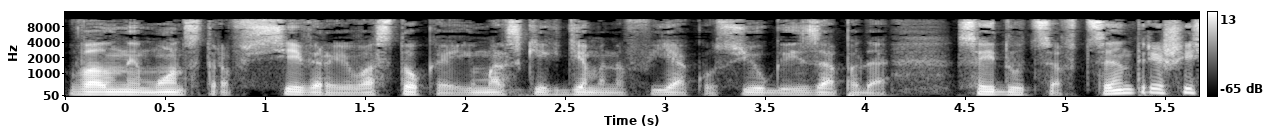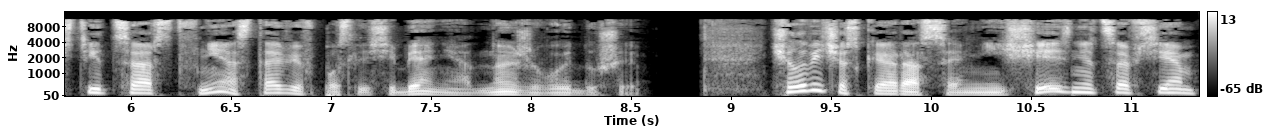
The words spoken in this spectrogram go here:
волны монстров с севера и востока и морских демонов Яку с юга и запада сойдутся в центре шести царств, не оставив после себя ни одной живой души. Человеческая раса не исчезнет совсем,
